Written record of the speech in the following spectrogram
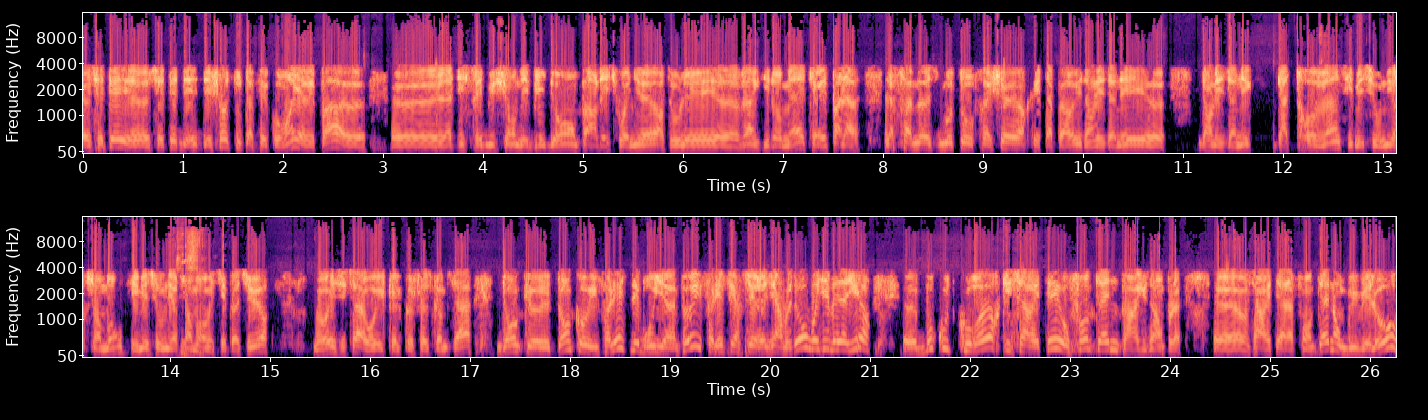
Euh, c'était euh, c'était des, choses tout à fait courantes. Il n'y avait pas la distribution des bidons par les soigneurs tous les euh, 20 kilomètres. Il n'y avait pas la, la fameuse moto fraîcheur qui est apparue dans les années dans les années 80, si mes souvenirs sont bons. Si mes souvenirs sont bons, mais c'est pas sûr. Oui, c'est ça, oui, quelque chose comme ça. Donc, euh, donc, euh, il fallait se débrouiller un peu. Il fallait faire ses réserves d'eau. Vous voyez d'ailleurs euh, beaucoup de coureurs qui s'arrêtaient aux fontaines, par exemple. Euh, on s'arrêtait à la fontaine, on buvait l'eau.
